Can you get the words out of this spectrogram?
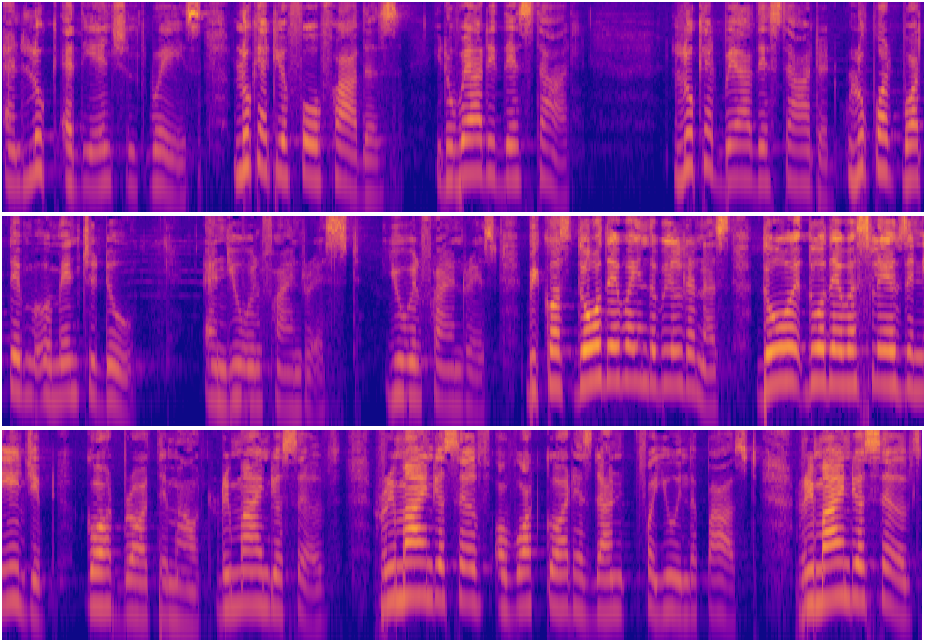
and look at the ancient ways. Look at your forefathers. You know, where did they start? Look at where they started. Look at what they were meant to do, and you will find rest. You will find rest. Because though they were in the wilderness, though, though they were slaves in Egypt, God brought them out. Remind yourselves. Remind yourself of what God has done for you in the past. Remind yourselves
